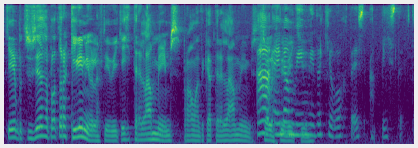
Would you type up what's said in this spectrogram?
και επί της ουσίας απλά τώρα κλείνει όλη αυτή η δίκη. Έχει τρελά memes, πραγματικά τρελά memes σε όλη Α, αυτή ένα η δίκη. meme είδα κι εγώ χθες. Απίστευτο.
